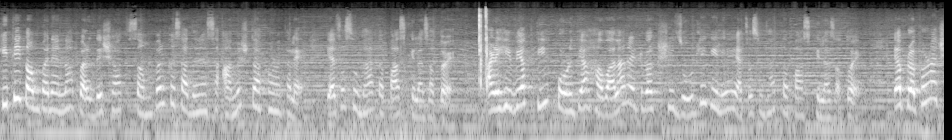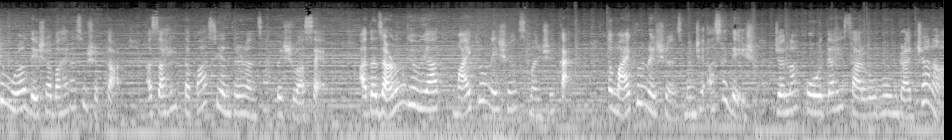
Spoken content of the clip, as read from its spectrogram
किती कंपन्यांना परदेशात संपर्क साधण्याचा आमिष दाखवण्यात आलाय याचा सुद्धा तपास केला जातोय. आणि ही व्यक्ती कोणत्या हवाला नेटवर्कशी जोडली गेली आहे याचा सुद्धा तपास केला जातोय. या प्रकरणाची मुळं देशाबाहेर असू शकतात असाही तपास यंत्रणांचा विश्वास आहे. आता जाणून घेऊयात मायक्रोनेशन्स म्हणजे काय? तर मायक्रोनेशन्स म्हणजे असे देश ज्यांना कोणत्याही सार्वभौम राज्यांना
